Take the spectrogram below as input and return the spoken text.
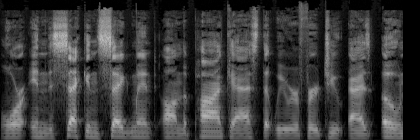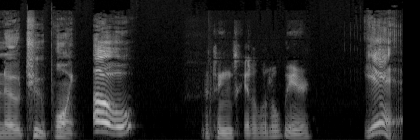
or in the second segment on the podcast that we refer to as Oh No 2.0, Things get a little weird. yeah.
